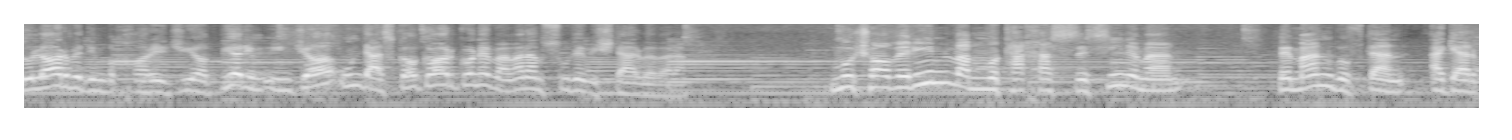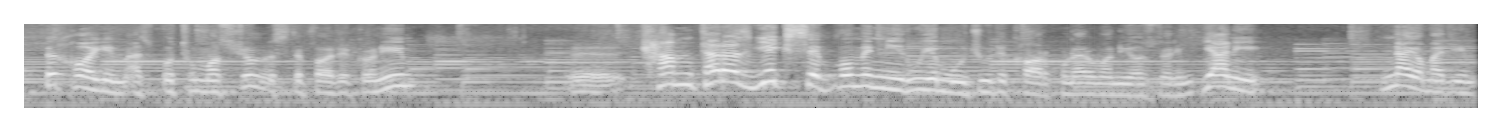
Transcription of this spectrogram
دلار بدیم به خارجی ها بیاریم اینجا اون دستگاه کار کنه و منم سود بیشتر ببرم. مشاورین و متخصصین من به من گفتن اگر بخواهیم از اتوماسیون استفاده کنیم کمتر از یک سوم نیروی موجود کارخونه رو ما نیاز داریم. یعنی نیامدیم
